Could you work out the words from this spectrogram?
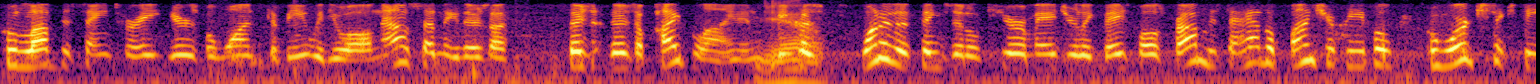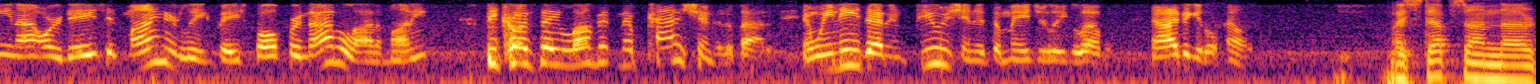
who loved the Saints for eight years but wants to be with you all. Now suddenly there's a there's there's a pipeline, and Yeah. because one of the things that'll cure Major League Baseball's problem is to have a bunch of people who work 16-hour days at minor league baseball for not a lot of money because they love it and they're passionate about it. And we need that infusion at the major league level. And I think it'll help. My stepson, uh,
